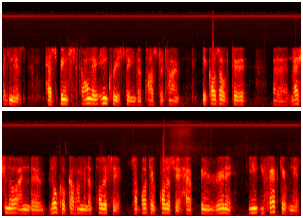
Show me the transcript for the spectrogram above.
business, has been strongly increased in the past time because of the uh, national and the local government policy, supportive policy have been really in effectiveness.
